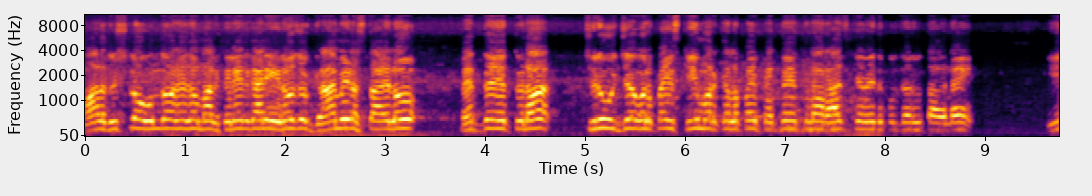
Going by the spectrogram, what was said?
వాళ్ళ దృష్టిలో ఉందో లేదో మాకు తెలియదు కానీ ఈరోజు గ్రామీణ స్థాయిలో పెద్ద ఎత్తున చిరు ఉద్యోగులపై స్కీమ్ వర్కర్లపై పెద్ద ఎత్తున రాజకీయ వేధింపులు జరుగుతూ ఉన్నాయి. ఈ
